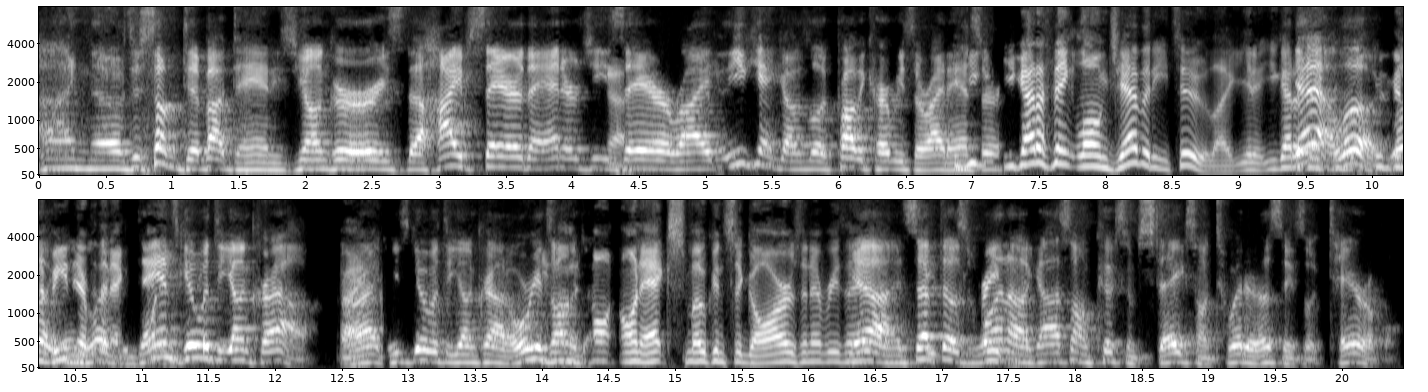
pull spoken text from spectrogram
I know. There's something about Dan. He's younger. He's the hype's there. The energy's yeah. there, right? You can't go look. Probably Kirby's the right answer. You, you got to think longevity too. Like you know, you got to. Yeah, look, who's going to be there for the next. Dan's 20. good with the young crowd. Right. All right, he's good with the young crowd. Oregon's on, on, on, on X smoking cigars and everything. Yeah, except those one uh, guy I saw him cook some steaks on Twitter. Those things look terrible.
